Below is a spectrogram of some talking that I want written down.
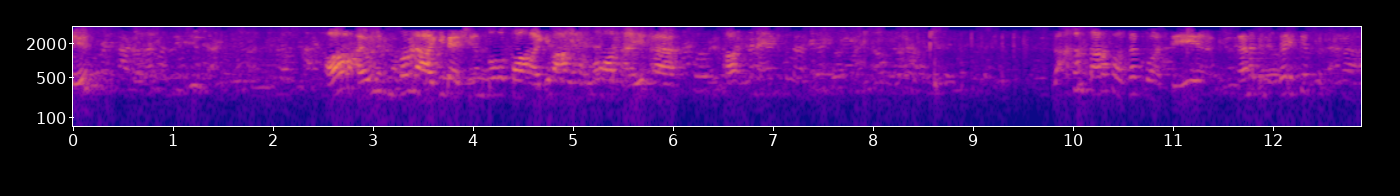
إيه؟ آه هيقول لك نظام لو هيجيب 20 نقطة هيجيب 10 نقط هيبقى آه. لا عشان تعرفوا تذاكروا قد إيه. أنا بالنسبة لي تفرق أنا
